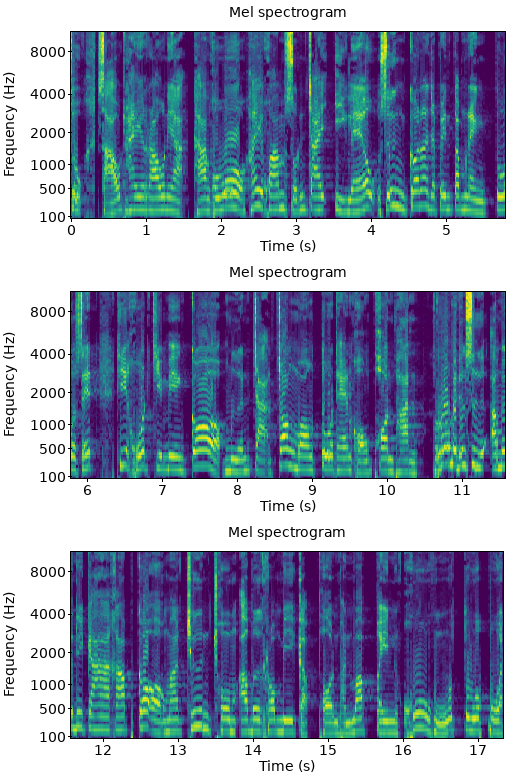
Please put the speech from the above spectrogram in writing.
สุข สาวไทยเราเนี่ยทางโคโวให้ความสนใจอีกแล้ว ซึ่งก็น่าจะเป็นตำแหน่งตัวเซตที่โค้ชคิมเองก็เหมือนือนจะจ้องมองตัวแทนของพรพันธ์รวมไปถึงสื่ออเมริกาครับก็ออกมาชื่นชมอาเบอร์ครอมบีกับพรพันธ์ว่าเป็นคู่หูตัวปวด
